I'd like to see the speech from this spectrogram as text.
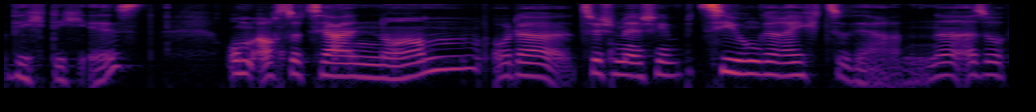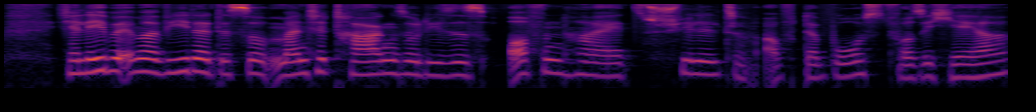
wichtig ist um auch sozialen Normen oder zwischenmenschlichen Beziehungen gerecht zu werden. Ne? Also ich erlebe immer wieder, dass so manche tragen so dieses Offenheitsschild auf der Brust vor sich her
